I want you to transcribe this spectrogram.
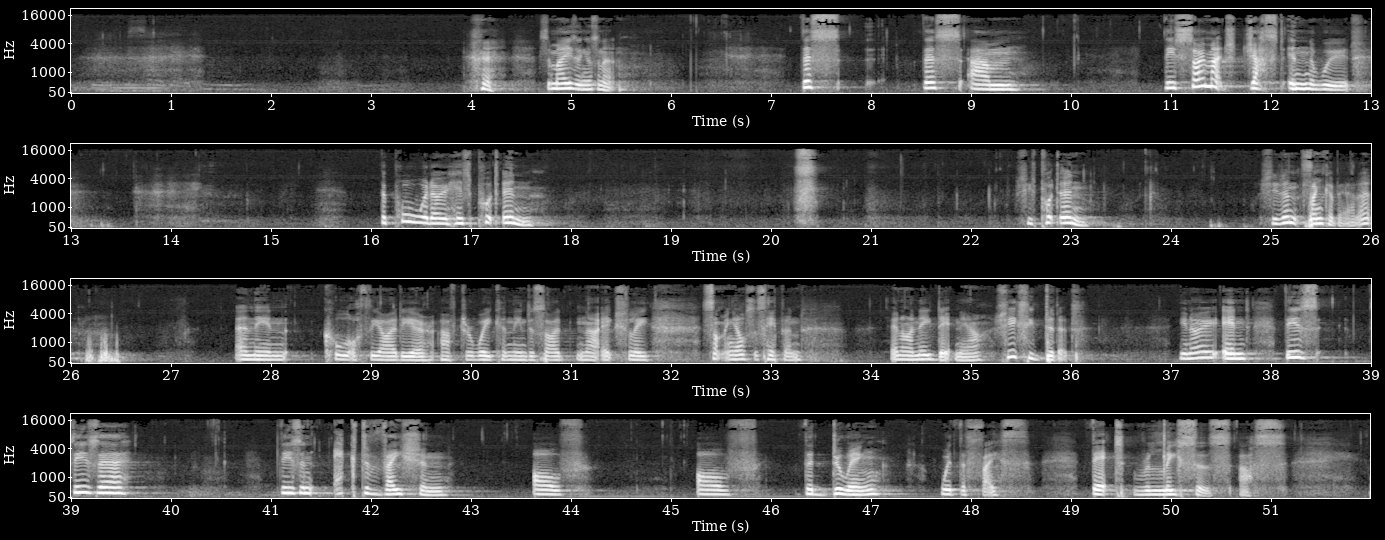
it's amazing, isn't it? This, this, um, there's so much just in the word. The poor widow has put in. She's put in. She didn't think about it and then cool off the idea after a week and then decide, no, actually, something else has happened and I need that now. She actually did it. You know, and there's there's a there's an activation of of the doing with the faith that releases us.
